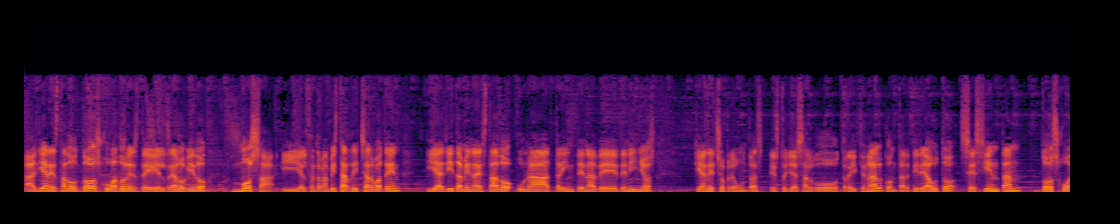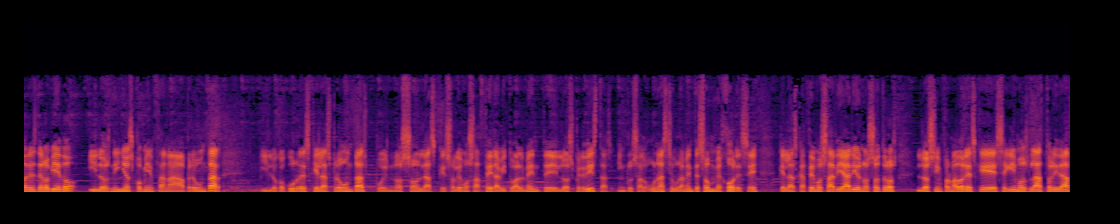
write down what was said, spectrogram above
Allí han estado dos jugadores del Real Oviedo, Mosa y el centrocampista Richard Boateng, y allí también ha estado una treintena de, de niños que han hecho preguntas. Esto ya es algo tradicional, con Tartire Auto se sientan dos jugadores del Oviedo y los niños comienzan a preguntar y lo que ocurre es que las preguntas pues no son las que solemos hacer habitualmente los periodistas, incluso algunas seguramente son mejores ¿eh? que las que hacemos a diario nosotros los informadores que seguimos la actualidad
